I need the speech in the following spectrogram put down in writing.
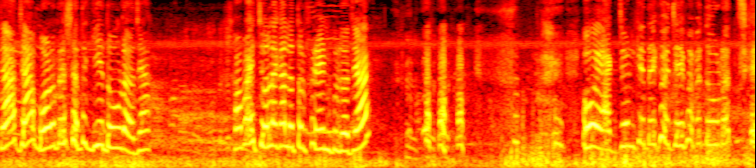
যা যা বড়দের সাথে গিয়ে দৌড়া যা। সবাই চলে গেল তোর ফ্রেন্ডগুলো যা। ও একজনকে দেখো যেভাবে দৌড়াচ্ছে।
